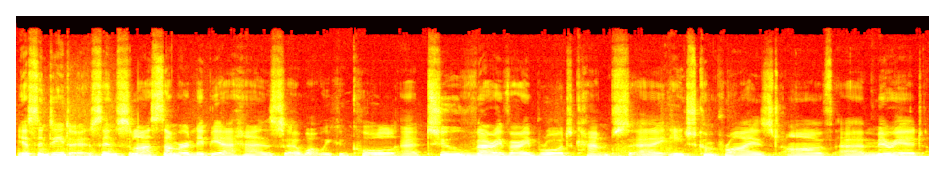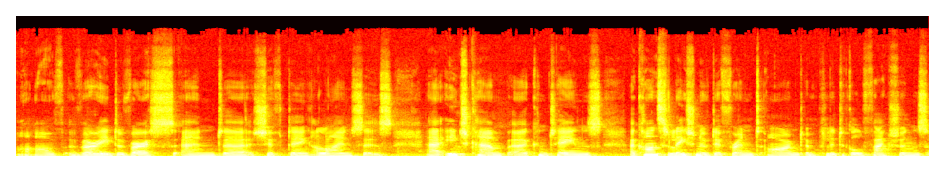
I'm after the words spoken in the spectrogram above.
Yes, indeed. Uh, since last summer, Libya has uh, what we could call uh, two very, very broad camps, uh, each comprised of a myriad of very diverse and uh, shifting alliances. Uh, each camp contains a constellation of different armed and political factions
